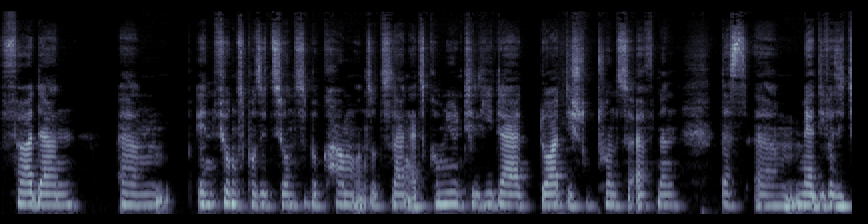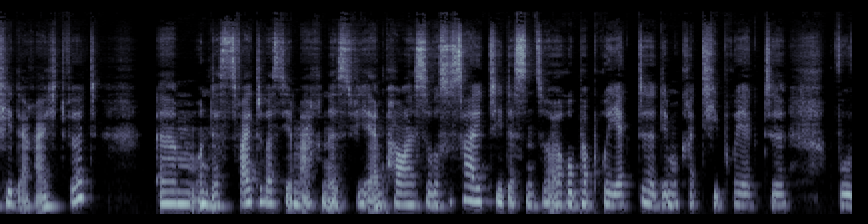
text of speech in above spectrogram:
fördern, ähm, in Führungspositionen zu bekommen und sozusagen als Community Leader dort die Strukturen zu öffnen, dass ähm, mehr Diversität erreicht wird. Ähm, und das Zweite, was wir machen, ist, wir empowern Civil Society. Das sind so Europaprojekte, Demokratieprojekte, wo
